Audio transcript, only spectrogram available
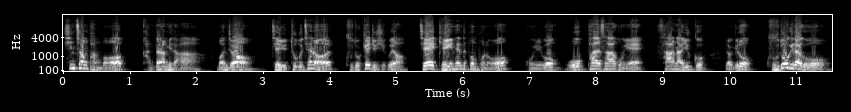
신청 방법 간단합니다. 먼저 제 유튜브 채널 구독해 주시고요. 제 개인 핸드폰 번호 010-5840-4169 여기로 구독이라고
